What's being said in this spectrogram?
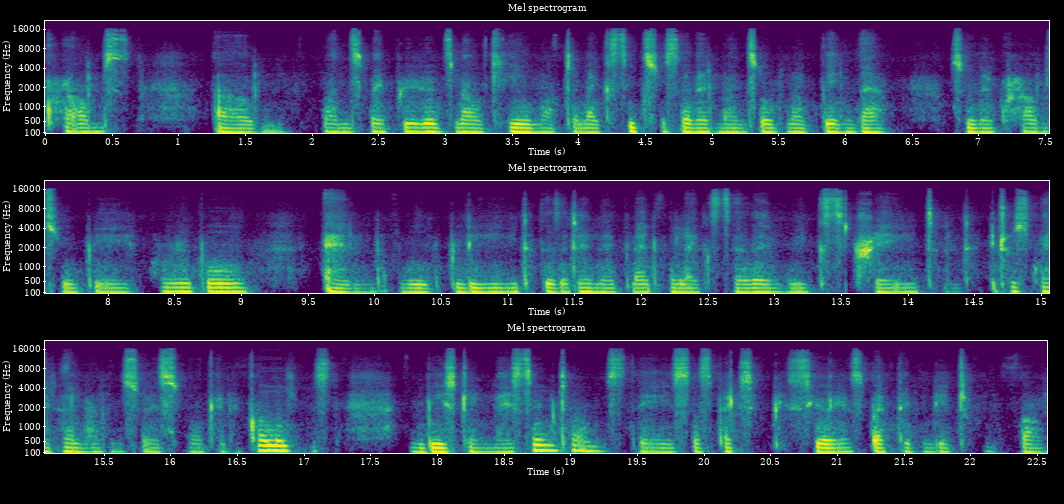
cramps. Um, once my periods now came after like six or seven months of not being there. So the cramps would be horrible and I would bleed. There's a time I bled for like seven weeks straight and it was quite alarming. So I saw a gynecologist and based on my symptoms, they suspected PCOS, but they needed to confirm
